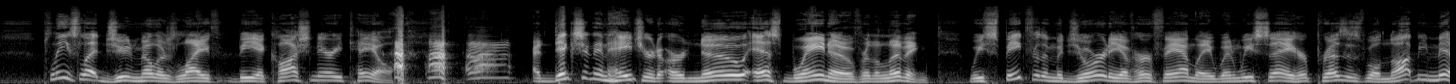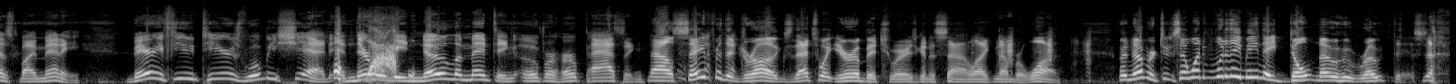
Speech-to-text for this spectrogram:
Please let June Miller's life be a cautionary tale. Addiction and hatred are no es bueno for the living. We speak for the majority of her family when we say her presence will not be missed by many. Very few tears will be shed, and there will be no lamenting over her passing. Now, save for the drugs, that's what your obituary is going to sound like. Number one, but number two. So, what what do they mean? They don't know who wrote this?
